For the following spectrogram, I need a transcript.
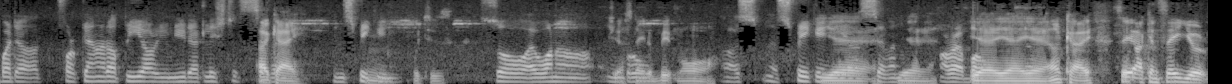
but uh, for Canada PR, you need at least seven Okay. in Mm, speaking. which is So I wanna just need a bit more. uh, uh, speaking. Yeah, Yeah, seven yeah, or above. yeah, yeah, Yeah. yeah. Okay. See, I can see you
